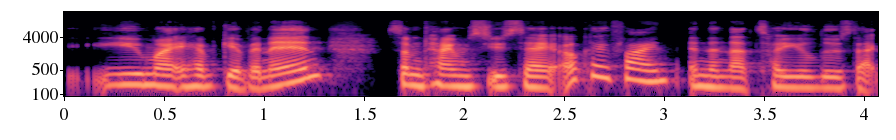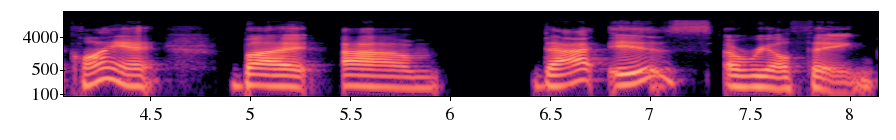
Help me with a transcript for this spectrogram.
you might have given in, sometimes you say, okay, fine. And then that's how you lose that client. But um, that is a real thing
